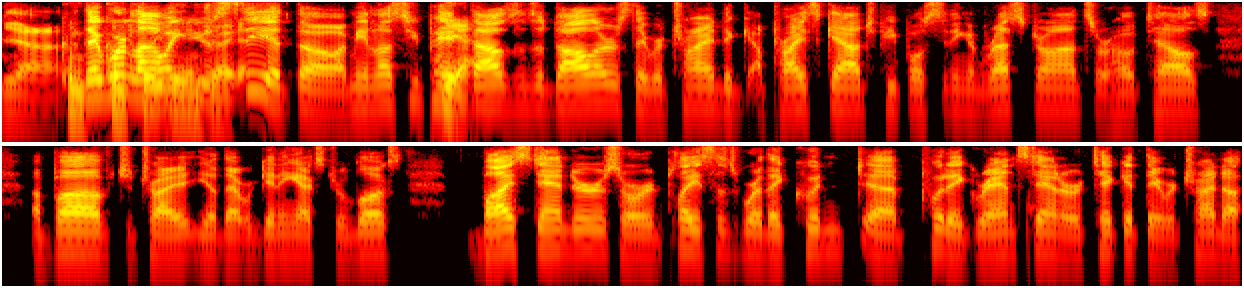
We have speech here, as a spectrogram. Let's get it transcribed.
yeah, com- they weren't allowing you to it. see it though. I mean, unless you paid yeah. thousands of dollars, they were trying to price gouge people sitting in restaurants or hotels above to try you know that were getting extra looks. Bystanders or in places where they couldn't uh, put a grandstand or a ticket, they were trying to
